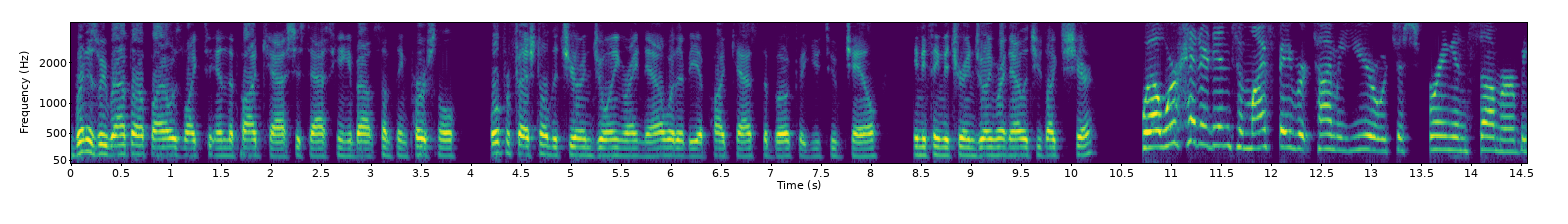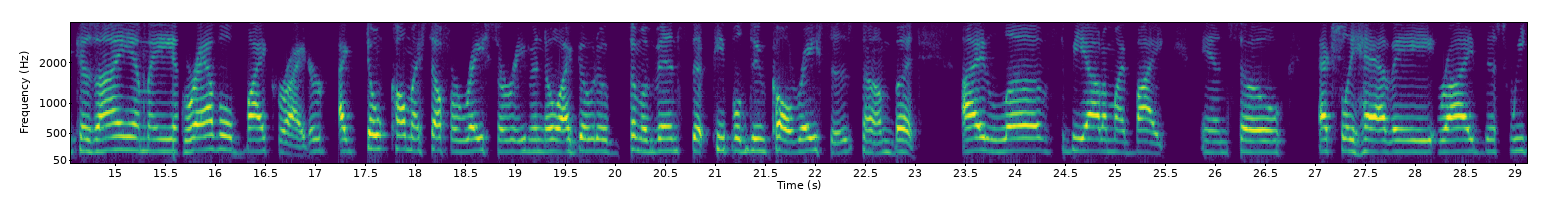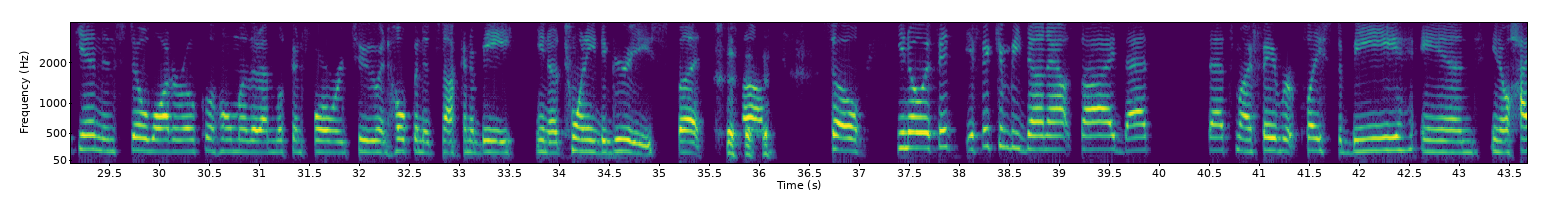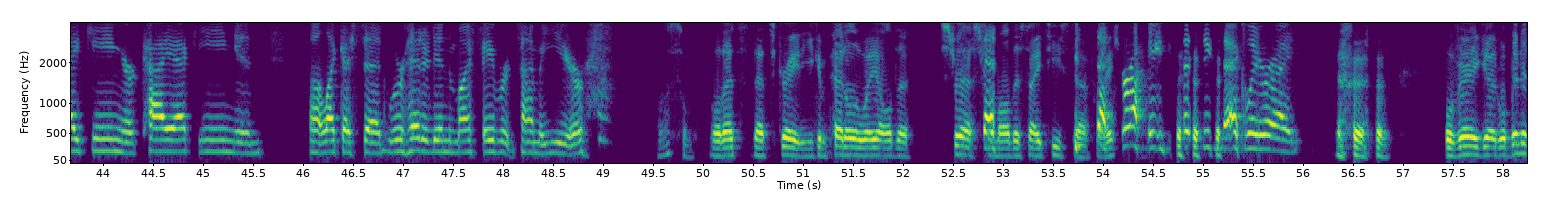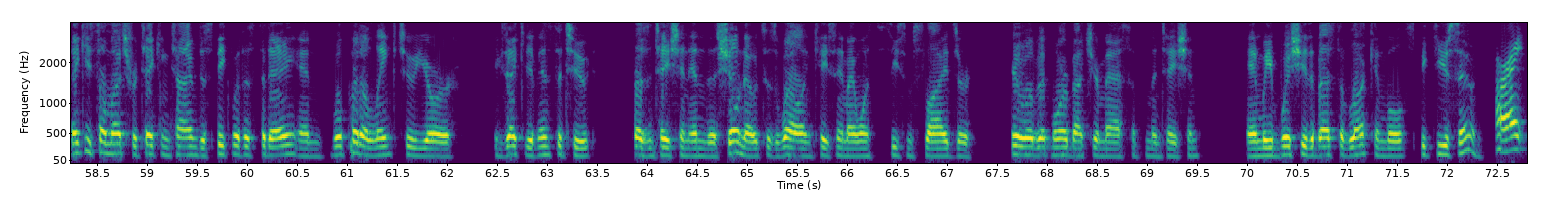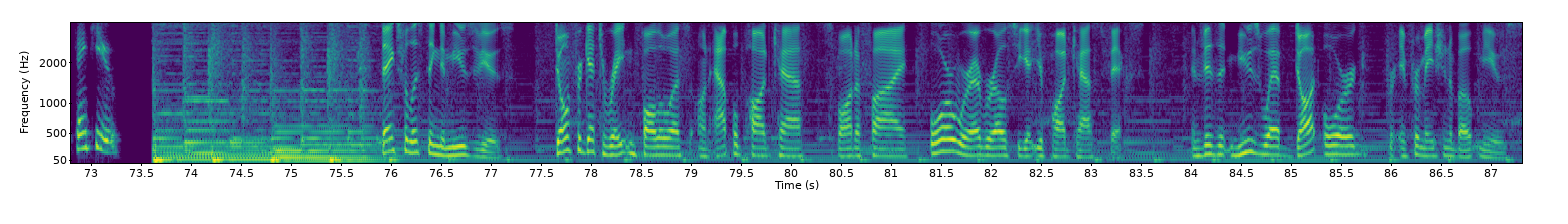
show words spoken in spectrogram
Brent, as we wrap up, I always like to end the podcast just asking about something personal or professional that you're enjoying right now, whether it be a podcast, a book, a YouTube channel, anything that you're enjoying right now that you'd like to share? Well, we're headed into my favorite time of year, which is spring and summer, because I am a gravel bike rider. I don't call myself a racer, even though I go to some events that people do call races. Um, but I love to be out on my bike. And so actually have a ride this weekend in Stillwater, Oklahoma that I'm looking forward to and hoping it's not going to be, you know, 20 degrees. But um, so, you know, if it if it can be done outside, that's that's my favorite place to be and, you know, hiking or kayaking and uh, like I said, we're headed into my favorite time of year. Awesome. Well, that's that's great. You can pedal away all the stress from all this IT stuff, right? That's right. That's exactly right. well, very good. Well, Brenda, thank you so much for taking time to speak with us today. And we'll put a link to your Executive Institute presentation in the show notes as well, in case anybody wants to see some slides or hear a little bit more about your MaaS implementation. And we wish you the best of luck, and we'll speak to you soon. All right. Thank you. Thanks for listening to Muse Views. Don't forget to rate and follow us on Apple Podcasts, Spotify, or wherever else you get your podcast fix and visit museweb.org for information about Muse.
